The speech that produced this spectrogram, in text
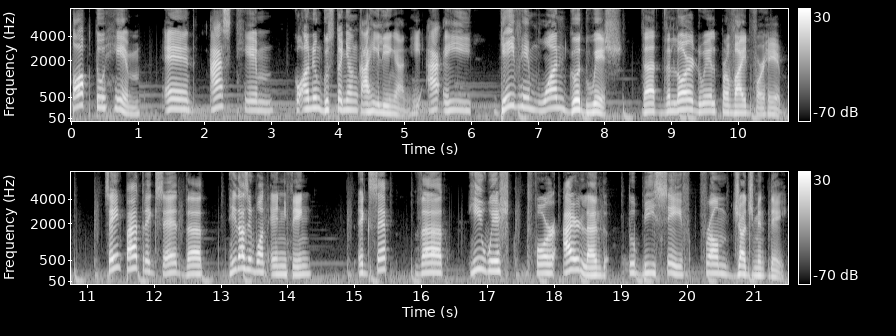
talked to him and asked him kung anong gusto niyang kahilingan. He, uh, he gave him one good wish that the Lord will provide for him. St. Patrick said that he doesn't want anything except that he wished for Ireland to be safe from Judgment Day.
